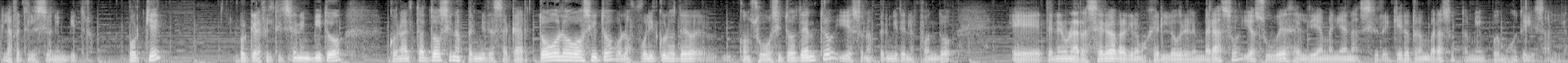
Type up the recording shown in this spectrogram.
la fertilización in vitro. ¿Por qué? Porque la fertilización in vitro con altas dosis nos permite sacar todos los ovocitos o los folículos con sus ovocitos dentro y eso nos permite en el fondo eh, tener una reserva para que la mujer logre el embarazo y a su vez el día de mañana si requiere otro embarazo también podemos utilizarla.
